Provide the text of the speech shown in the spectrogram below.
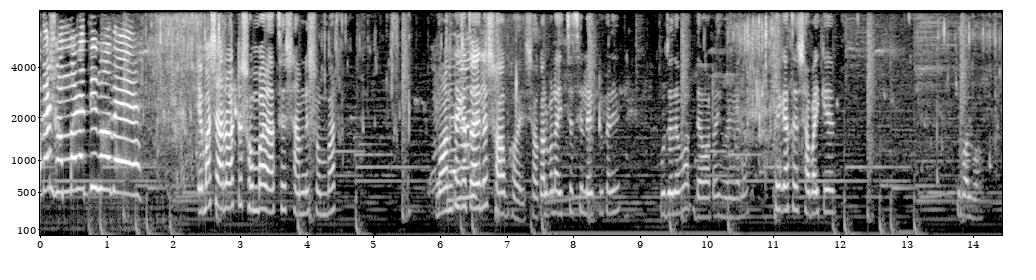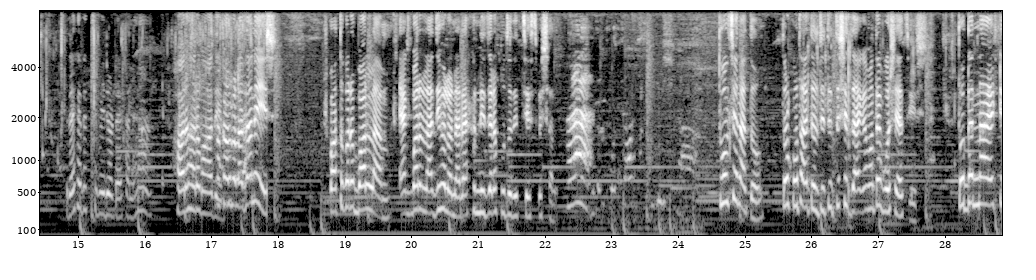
আবার সোমবারের দিন হবে। এ মাসে আরও একটা সোমবার আছে সামনের সোমবার। মন থেকে চাইলে সব হয়। সকালবেলা ইচ্ছা ছিল একটুখানি পুজো দেবো দেওয়াটাই হয়ে গেল। ঠিক আছে সবাইকে কি বলব? রেখে দিচ্ছি ভিডিওটা এখানে হ্যাঁ। হর হর মহাদেব। সকালবেলা জানিস? কত করে বললাম একবারও রাজি হলো না এখন নিজেরা পুজো দিচ্ছে স্পেশাল হ্যাঁ। তুলছে না তো? তোর কোথায় তুলছি? তুই তো সে জায়গা মতো বসে আছিস। তোদের না একটু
